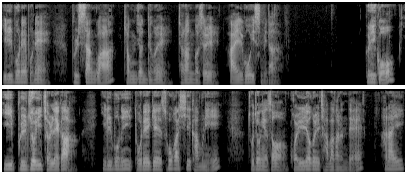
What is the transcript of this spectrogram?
일본에 보내 불상과 경전 등을 절한 것을 알고 있습니다. 그리고 이 불교의 전례가 일본의 도래계 소가시 가문이 조정해서 권력을 잡아가는데 하나의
